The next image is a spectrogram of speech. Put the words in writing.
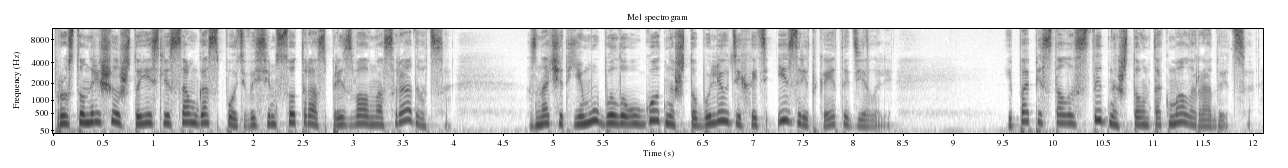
Просто он решил, что если сам Господь 800 раз призвал нас радоваться, значит, ему было угодно, чтобы люди хоть изредка это делали. И папе стало стыдно, что он так мало радуется —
